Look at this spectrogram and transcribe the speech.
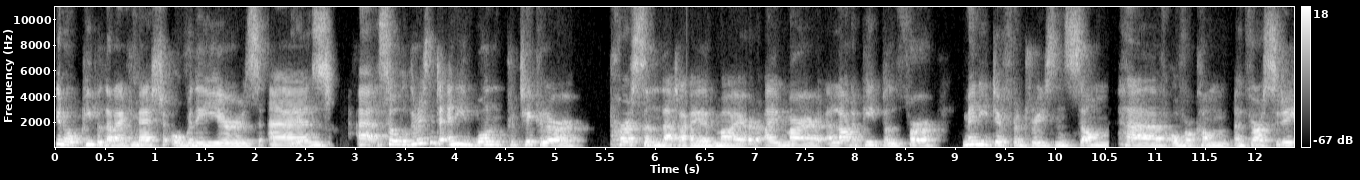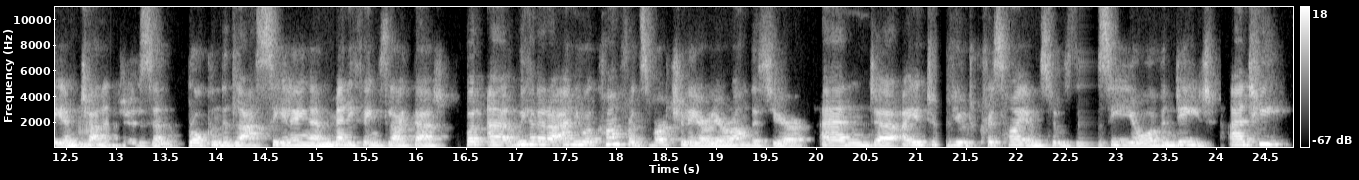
you know, people that I've met over the years. And yes. Uh, so there isn't any one particular person that I admire. I admire a lot of people for many different reasons. Some have overcome adversity and mm. challenges and broken the glass ceiling and many things like that. But uh, we had our annual conference virtually earlier on this year, and uh, I interviewed Chris Hyams, who's the CEO of Indeed, and he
